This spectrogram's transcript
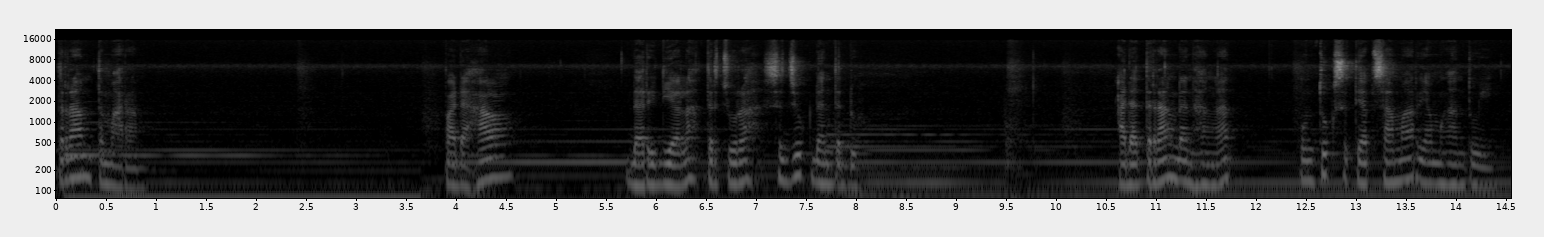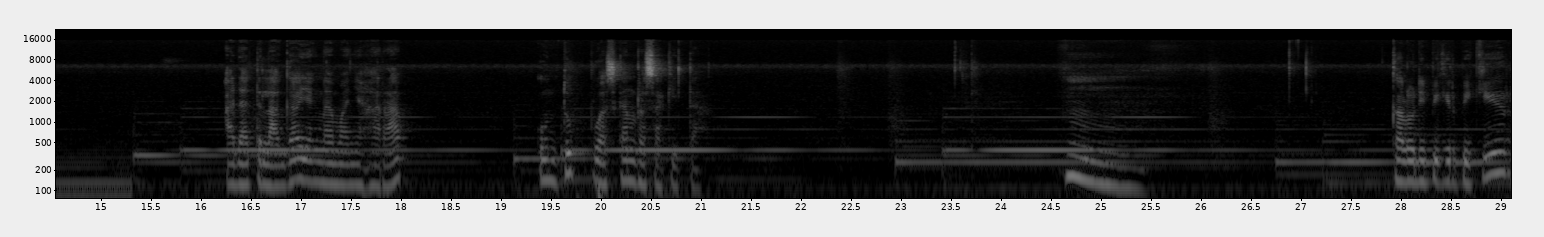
teram temaram. Padahal dari dialah tercurah sejuk dan teduh. Ada terang dan hangat untuk setiap samar yang menghantui. Ada telaga yang namanya harap untuk puaskan rasa kita. Hmm. Kalau dipikir-pikir,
